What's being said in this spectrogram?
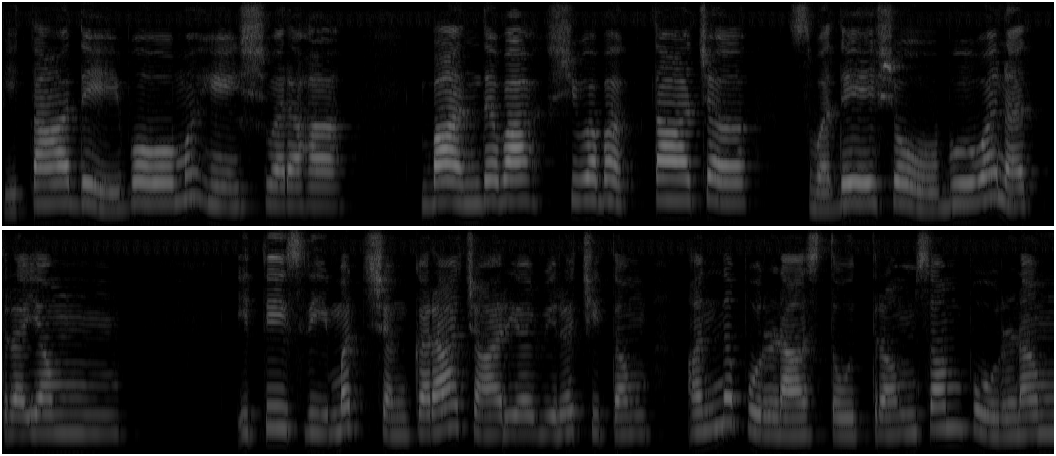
पिता देवो महेश्वरः। बान्धवा शिवभक्ता च स्वदेशो भुवनत्रयम् इति श्रीमत् शङ्कराचार्यविरचितम् अन्नपूर्णास्तोत्रम् सम्पूर्णम्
